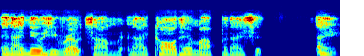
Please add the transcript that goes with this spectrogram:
and I knew he wrote some, and I called him up and I said, Hey,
